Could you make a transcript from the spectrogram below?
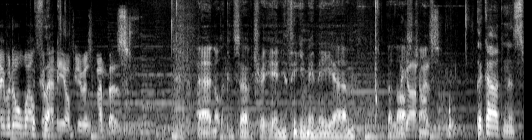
They would all welcome Reflect. any of you as members. Uh, not the conservatory, and you think you mean the um, the The last gardeners. chance, The gardeners.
